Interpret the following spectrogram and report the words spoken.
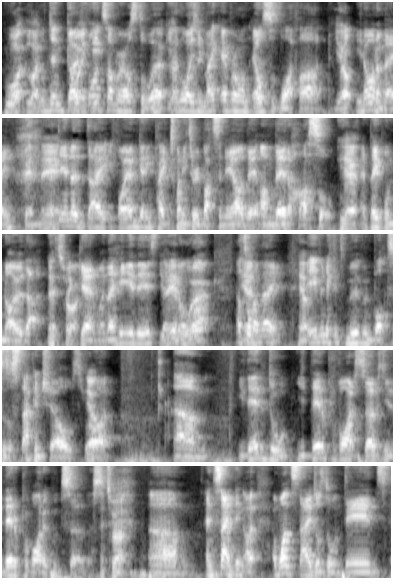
What like? well, then go find here. somewhere else to work. Otherwise, you make everyone else's life hard. Yep. You know what I mean? Been there. At the end of the day, if I am getting paid 23 bucks an hour there, I'm there to hustle. Yeah. And people know that. That's right. Again, when they hear this, You're they're gonna work. That's Yeah. what I mean. Yep. Even if it's moving boxes or stacking shelves, Yep. right? Um, you're there to do. You're there to provide a service. You're there to provide a good service. That's right. Um, and same thing. I, at one stage, I was doing Dan's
